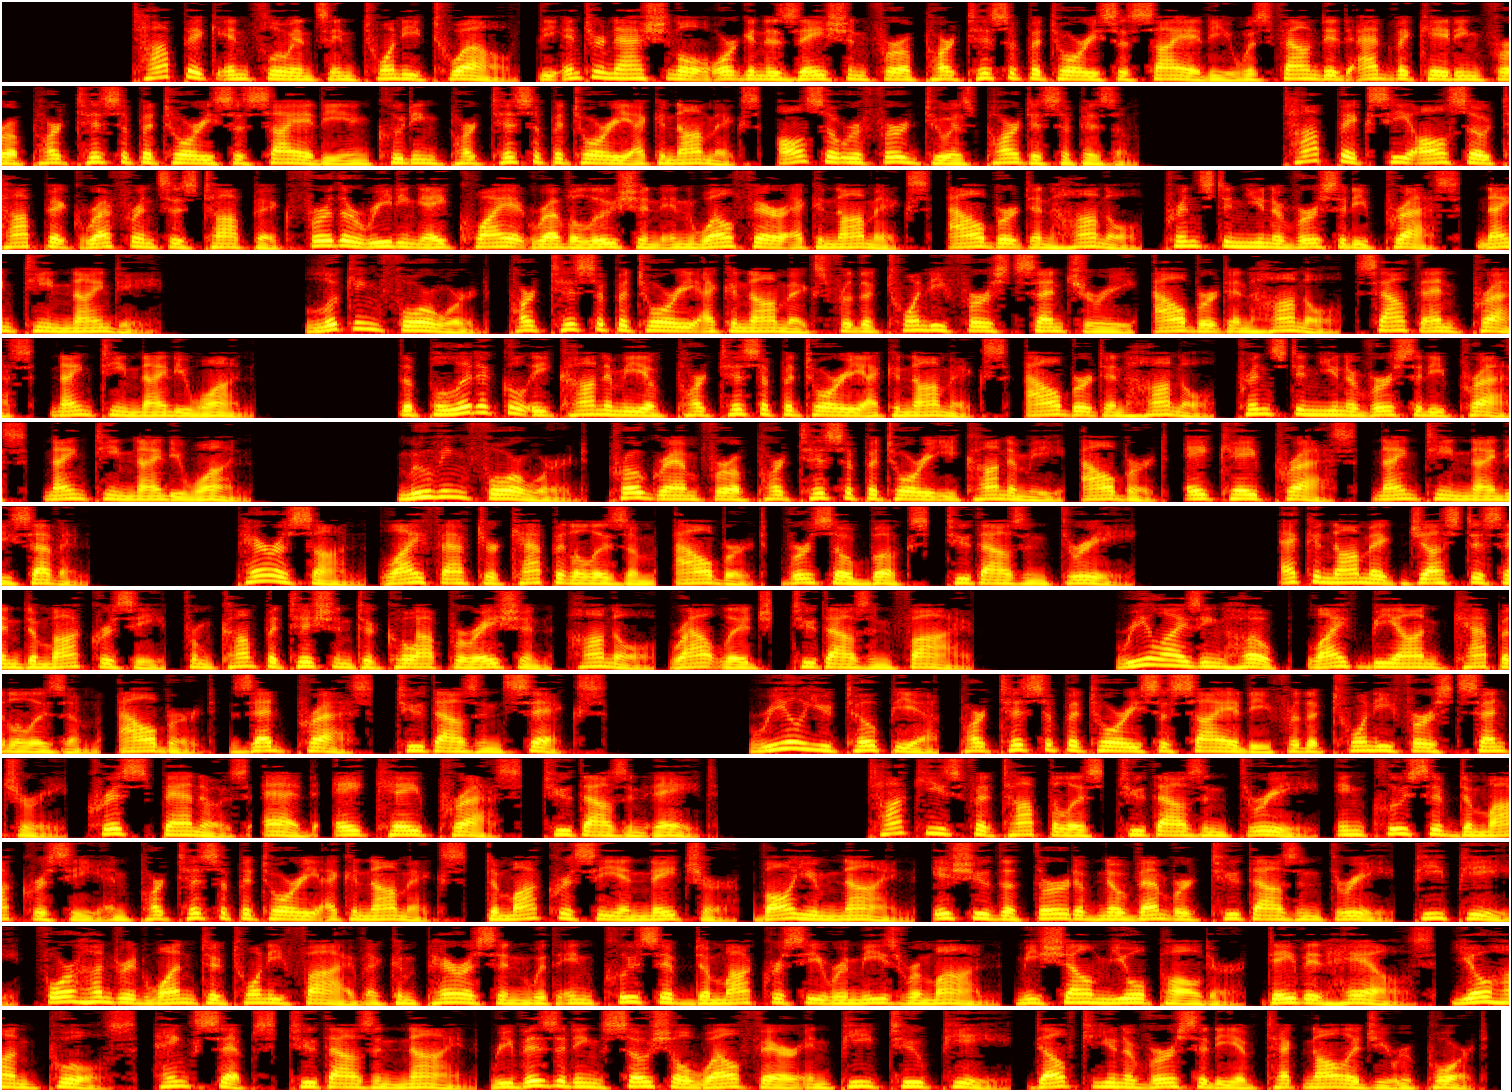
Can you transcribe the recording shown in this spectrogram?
Topic influence In 2012, the International Organization for a Participatory Society was founded advocating for a participatory society including participatory economics, also referred to as participism. Topic see also topic References topic Further reading A Quiet Revolution in Welfare Economics, Albert and Hahnel, Princeton University Press, 1990. Looking Forward, Participatory Economics for the 21st Century, Albert and Hahnel, South End Press, 1991. The Political Economy of Participatory Economics, Albert and Hahnel, Princeton University Press, 1991. Moving Forward, Program for a Participatory Economy, Albert, A.K. Press, 1997. Parecon, Life After Capitalism, Albert, Verso Books, 2003. Economic Justice and Democracy, From Competition to Cooperation, Hahnel, Routledge, 2005. Realizing Hope, Life Beyond Capitalism, Albert, Zed Press, 2006. Real Utopia, Participatory Society for the 21st Century, Chris Spannos ed., AK Press, 2008. Takis Fotopoulos 2003, Inclusive Democracy and Participatory Economics, Democracy and Nature, Volume 9, issue 3 November 2003, pp. 401–25 A comparison with Inclusive Democracy Ramiz Rahman, Michel Meulpolder, David Hales, Johan Poels, Hank Sips 2009, Revisiting Social Welfare in P2P, Delft University of Technology Report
